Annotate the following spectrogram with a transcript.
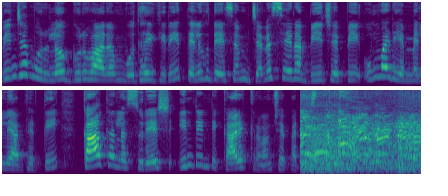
వింజమూరులో గురువారం ఉదయగిరి తెలుగుదేశం జనసేన బీజేపీ ఉమ్మడి ఎమ్మెల్యే అభ్యర్థి కాకర్ల సురేష్ ఇంటింటి కార్యక్రమం చేపట్టారు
